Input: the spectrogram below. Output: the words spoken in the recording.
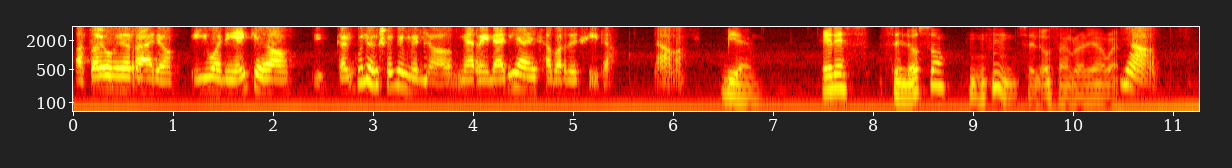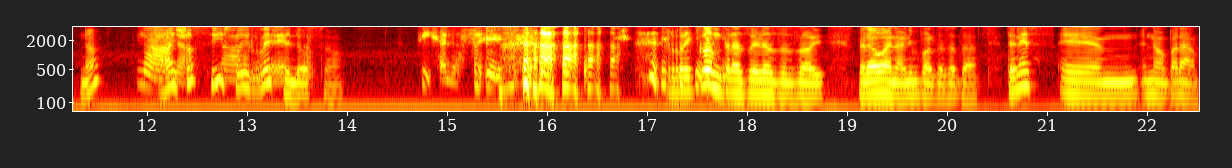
pasó algo medio raro. Y bueno, y ahí quedó. Y calculo que yo que me, lo, me arreglaría esa partecita, nada más. Bien. ¿Eres celoso? Celosa en realidad, bueno. No, ¿No? no. Ay, no, yo sí, no, soy no re celoso. Sí, ya lo sé. Recontra celoso soy. Pero bueno, no importa, ya está. Tenés. eh, no, pará.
